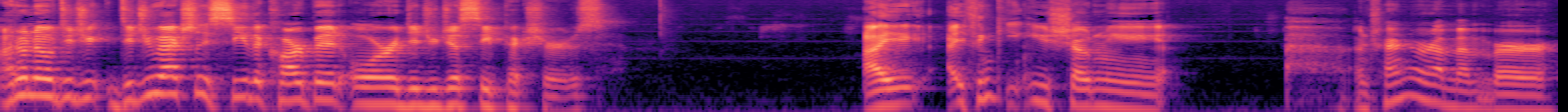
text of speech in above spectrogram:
I don't know. Did you did you actually see the carpet or did you just see pictures? I, I think you showed me. I'm trying to remember.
